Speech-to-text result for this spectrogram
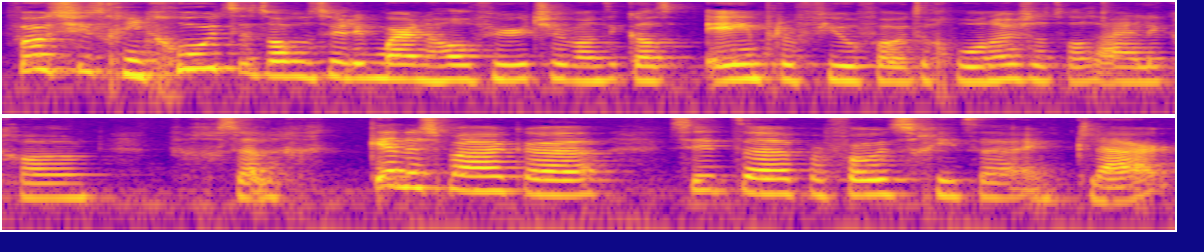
Fotoshoot ging goed. Het was natuurlijk maar een half uurtje, want ik had één profielfoto gewonnen. Dus dat was eigenlijk gewoon gezellig kennismaken, zitten, een paar foto's schieten en klaar.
